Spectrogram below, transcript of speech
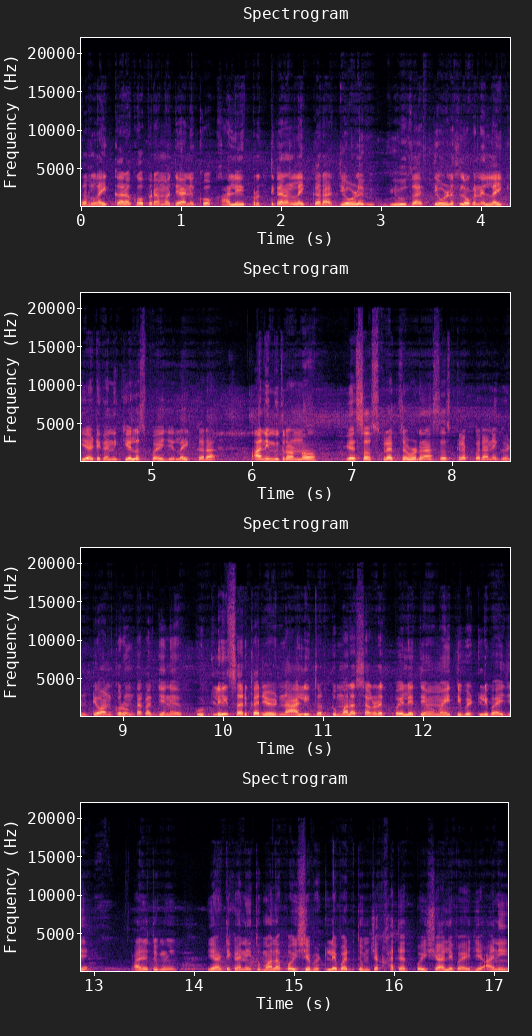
तर लाईक करा कोपऱ्यामध्ये आणि को खाली प्रत्येकाने लाईक करा. जेवढे व्ह्यूज आहेत तेवढेच लोकांनी लाईक या ठिकाणी केलंच पाहिजे. लाईक करा. आणि मित्रांनो हे सबस्क्राईबचं बटन सबस्क्राईब करा आणि घंटी ऑन करून टाका. जेणे कुठलीही सरकारी योजना आली तर तुम्हाला सगळ्यात पहिले ते माहिती भेटली पाहिजे. आणि तुम्ही या ठिकाणी तुम्हाला पैसे भेटले पाहिजे. तुमच्या खात्यात पैसे आले पाहिजे. आणि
